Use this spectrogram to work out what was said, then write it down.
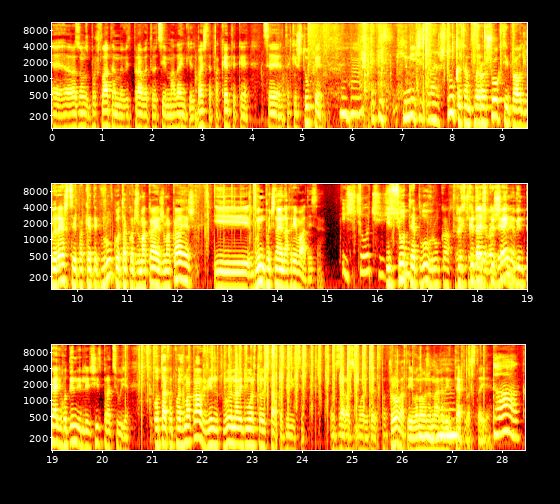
е, разом з бушлатами відправити оці маленькі, ось бачите, пакетики. Це такі штуки. Якась хімічна штука, там порошок, типу, от береш цей пакетик в руку, так от жмакаєш, жмакаєш, і він починає нагріватися. І що чи І все тепло в руках. Три-чотири Тобто кидаєш в години. кишеню, він 5 годин або 6 працює. Отак от пожмакав, він, ви навіть можете ось так, от дивіться. От зараз можете потрогати, і воно вже нагрі тепле стає. Так.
